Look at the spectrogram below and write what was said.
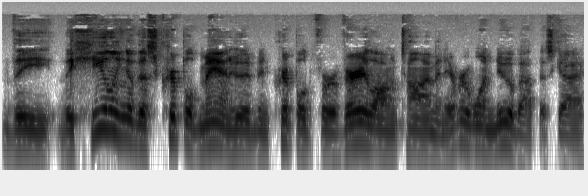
the the healing of this crippled man who had been crippled for a very long time and everyone knew about this guy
